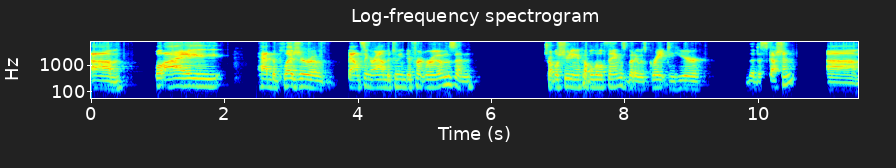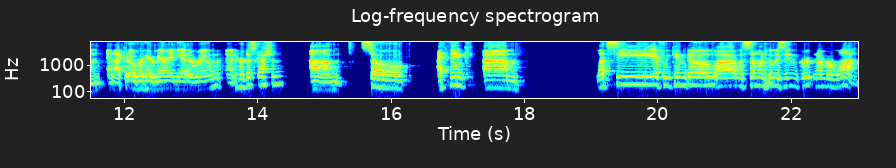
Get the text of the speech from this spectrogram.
Um, well, I had the pleasure of bouncing around between different rooms and troubleshooting a couple little things, but it was great to hear the discussion. Um, and I could overhear Mary in the other room and her discussion. Um, so I think um, let's see if we can go uh, with someone who is in group number one.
